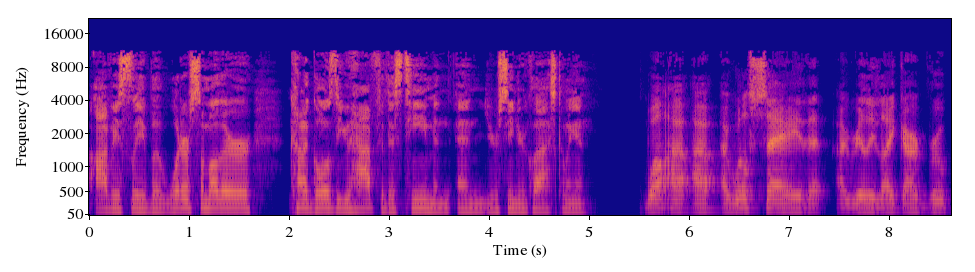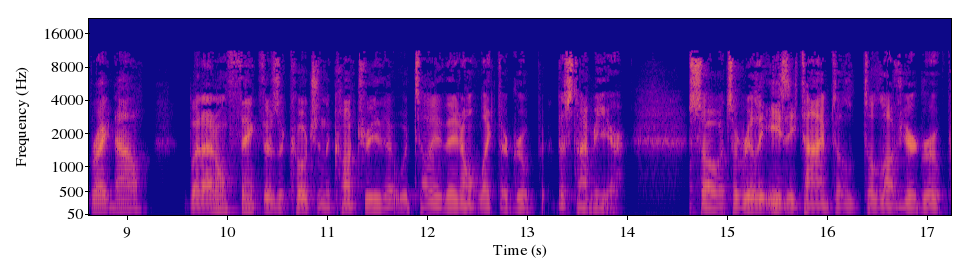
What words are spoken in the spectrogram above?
obviously. But what are some other kind of goals that you have for this team and and your senior class coming in? Well, I, I, will say that I really like our group right now, but I don't think there's a coach in the country that would tell you they don't like their group this time of year. So it's a really easy time to to love your group.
